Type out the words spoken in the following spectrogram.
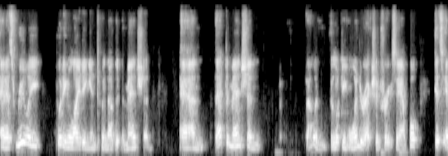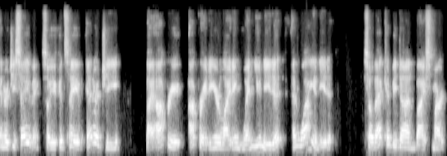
And it's really putting lighting into another dimension. And that dimension, well, in looking one direction, for example, it's energy saving. So you can save energy by operate, operating your lighting when you need it and why you need it. So that can be done by smart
